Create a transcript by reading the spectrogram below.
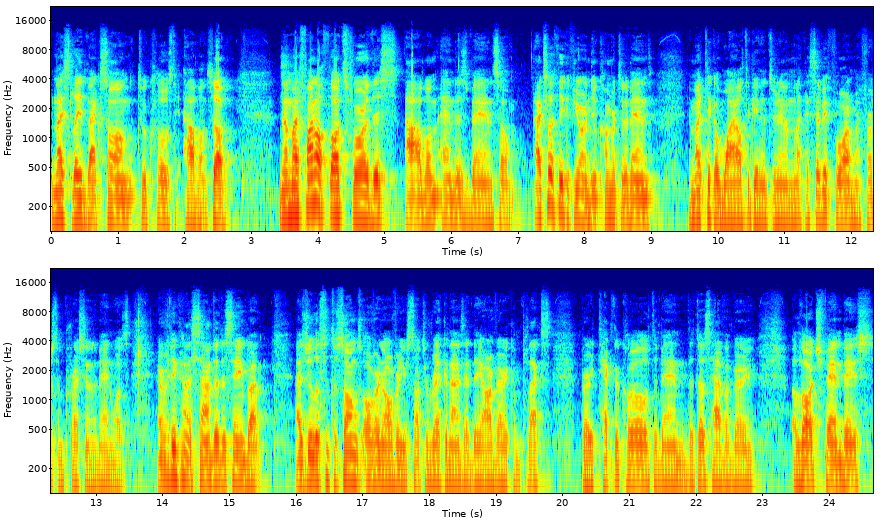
nice laid back song to close the album. So, now my final thoughts for this album and this band. So, I actually think if you're a newcomer to the band, it might take a while to get into them. Like I said before, my first impression of the band was everything kind of sounded the same, but as you listen to songs over and over, you start to recognize that they are very complex, very technical. The band that does have a very a large fan base.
